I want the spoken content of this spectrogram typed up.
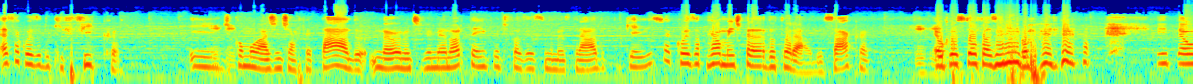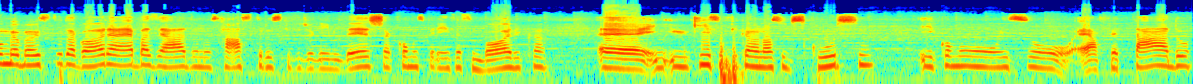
Essa coisa do que fica e uhum. de como a gente é afetado, não, eu não tive o menor tempo de fazer isso no mestrado, porque isso é coisa realmente para doutorado, saca? Uhum. É o que eu estou fazendo agora. então, o meu, meu estudo agora é baseado nos rastros que o videogame deixa, como experiência simbólica, é, e o que isso fica no nosso discurso e como isso é afetado.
